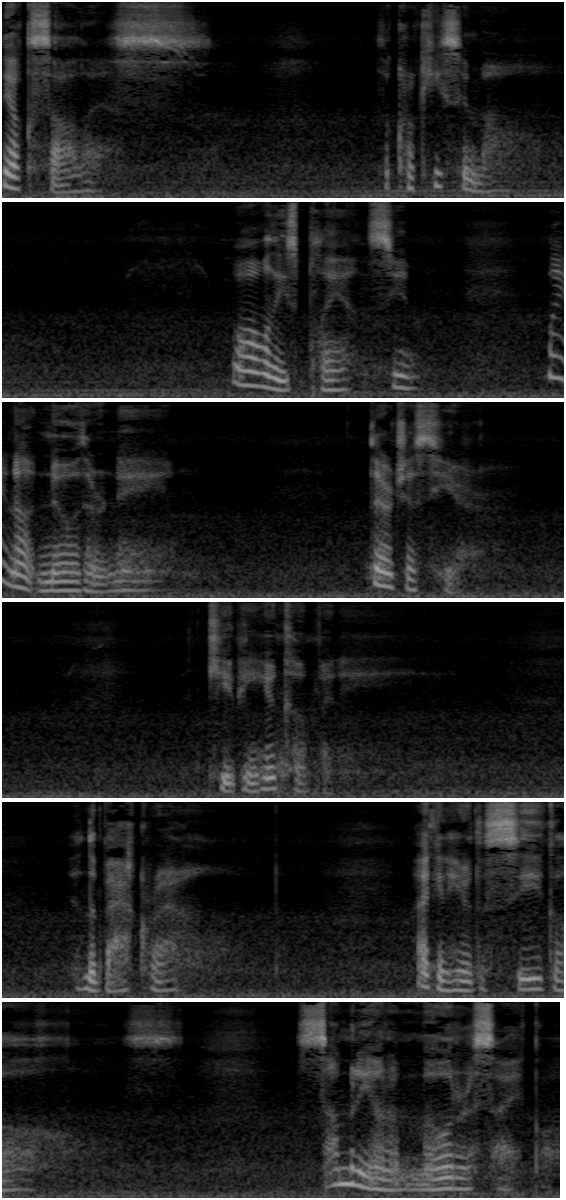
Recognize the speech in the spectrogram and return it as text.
the Oxalis, the Crocosmia. All these plants, you might not know their name. They're just here, keeping you company. In the background, I can hear the seagulls, somebody on a motorcycle,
